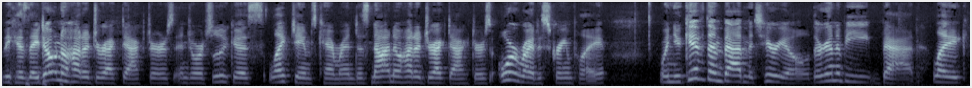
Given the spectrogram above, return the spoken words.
because they don't know how to direct actors, and George Lucas, like James Cameron, does not know how to direct actors or write a screenplay. When you give them bad material, they're going to be bad. Like,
